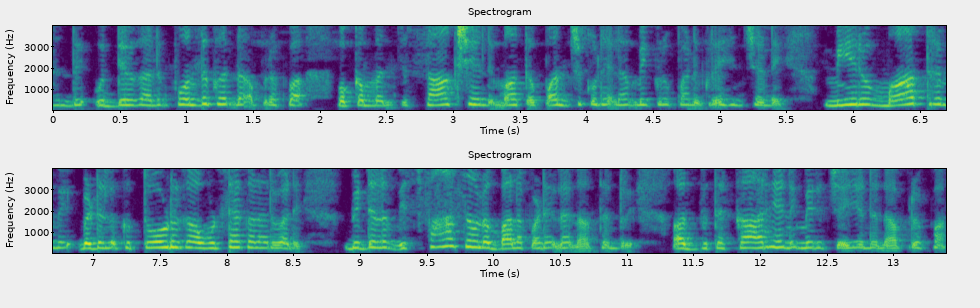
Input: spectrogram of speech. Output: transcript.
తండ్రి ఉద్యోగాన్ని పొందుకొని నా ప్రభ ఒక మంచి సాక్ష్యాన్ని మాతో పంచుకునేలా మీ కృప అనుగ్రహించండి. మీరు మాత్రమే బిడ్డలకు తోడుగా ఉండగలరు అని బిడ్డల విశ్వాసంలో బలపడేలా నా తండ్రి అద్భుత కార్యాన్ని మీరు చేయండి నా ప్రభ.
